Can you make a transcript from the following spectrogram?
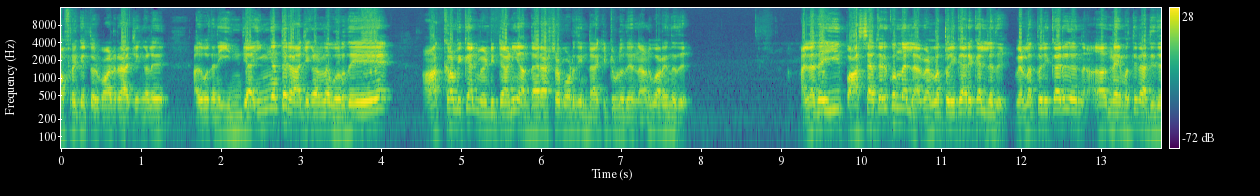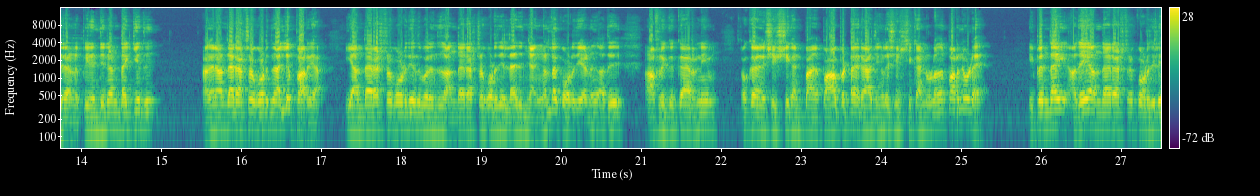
ആഫ്രിക്കത്തെ ഒരുപാട് രാജ്യങ്ങൾ അതുപോലെ തന്നെ ഇന്ത്യ ഇങ്ങനത്തെ രാജ്യങ്ങളെ വെറുതെ ആക്രമിക്കാൻ വേണ്ടിയിട്ടാണ് ഈ അന്താരാഷ്ട്ര കോടതി ഉണ്ടാക്കിയിട്ടുള്ളത് എന്നാണ് പറയുന്നത്. അല്ലാതെ ഈ പാശ്ചാത്യർക്കൊന്നല്ല വെള്ളത്തൊലിക്കാർക്കല്ലത്. വെള്ളത്തൊലിക്കാർ നിയമത്തിന് അതീതരാണ്. പിന്നെ എന്തിനാ ഉണ്ടാക്കിയത്? അങ്ങനെ അന്താരാഷ്ട്ര കോടതി നല്ല പറയാം ഈ അന്താരാഷ്ട്ര കോടതി എന്ന് പറയുന്നത് അന്താരാഷ്ട്ര കോടതി അല്ല ഇത് ഞങ്ങളുടെ കോടതിയാണ്. അത് ആഫ്രിക്കക്കാരനെയും ഒക്കെ ശിക്ഷിക്കാൻ പാവപ്പെട്ട രാജ്യങ്ങളെ ശിക്ഷിക്കാനുള്ളതെന്ന് പറഞ്ഞൂടെ ഇപ്പൊ എന്തായി? അതേ അന്താരാഷ്ട്ര കോടതിയിൽ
